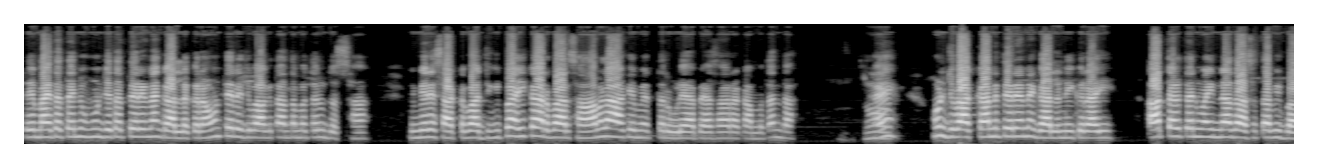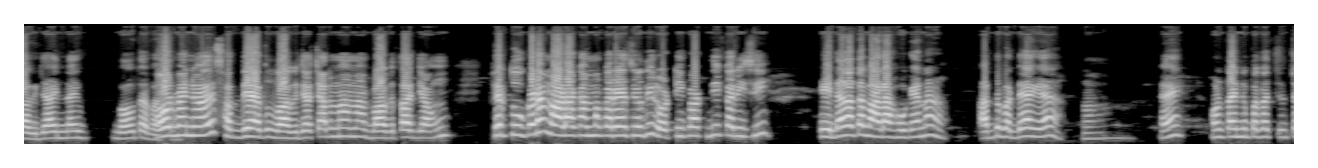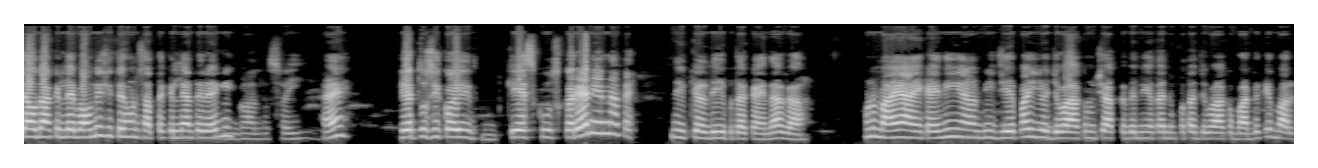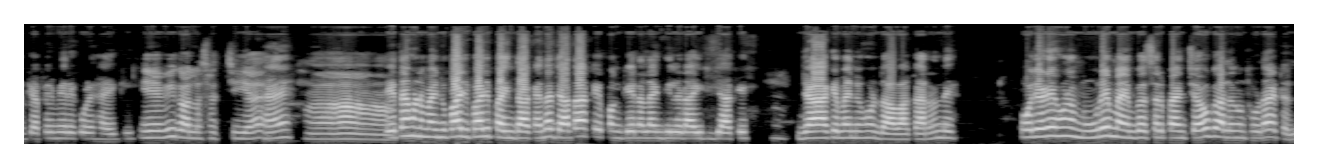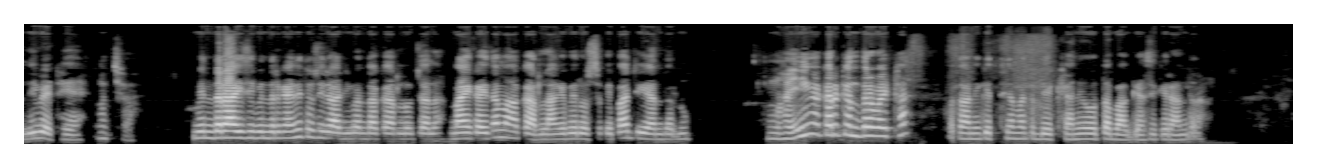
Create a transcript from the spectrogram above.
ਤੇ ਮੈਂ ਤਾਂ ਤੈਨੂੰ ਹੁਣ ਜੇ ਤਾਂ ਤੇਰੇ ਨਾਲ ਗੱਲ ਕਰਾਉਣ ਤੇਰੇ ਜਵਾਕ ਤਾਂ ਤਾਂ ਮੈਂ ਤੈਨੂੰ ਦੱਸਾਂ ਵੀ ਮੇਰੇ ਸੱਟ ਵੱਜ ਗਈ ਭਾਈ ਘਰ-ਬਾਰ ਸਾਂਭ ਲਾ ਕੇ ਮੇਰੇ ਤੇ ਰੁਲਿਆ ਪਿਆ ਸਾਰਾ ਕੰਮ ਧੰਦਾ। ਹੈ। ਹੁਣ ਜਵਾਕਾਂ ਨੇ ਤੇਰੇ ਨੇ ਗੱਲ ਨਹੀਂ ਕਰਾਈ। ਆ ਚੱਲ ਤੈਨੂੰ ਇੰਨਾ ਦੱਸਤਾ ਵੀ ਵਗ ਜਾ ਇੰਨਾ ਹੀ ਬਹੁਤ ਹੈ ਬਸ। ਹੋਰ ਮੈਨੂੰ ਆਦੇ ਸੱਦਿਆ ਤੂੰ ਵਗ ਜਾ ਚੱਲ ਮੈਂ ਮੈਂ ਵਗ ਤਾਂ ਜਾਊਂ। ਫਿਰ ਤੂੰ ਕਿਹੜਾ ਮਾੜਾ ਕੰਮ ਕਰਿਆ ਸੀ ਉਹਦੀ ਰੋਟੀ ਪੱਕਦੀ ਕਰੀ ਸੀ? ਇਹਨਾਂ ਦਾ ਤਾਂ ਮਾੜਾ ਹੋ ਗਿਆ ਨਾ ਅੱਧ ਵੱਢਿਆ ਗਿਆ। ਹਾਂ। ਹੈ? ਹੁਣ ਤੈਨੂੰ ਪਤਾ 14 ਕਿੱਲੇ ਬਾਉਂਦੀ ਸੀ ਤੇ ਹੁਣ 7 ਕਿੱਲਿਆਂ ਤੇ ਰਹਿ ਗਈ। ਗੱਲ ਸਹੀ। ਹੈ? ਫਿਰ ਤੁਸੀਂ ਕੋਈ ਕੇਸ ਕੂਸ ਕਰਿਆ ਨਹੀਂ ਇਹਨਾਂ ਤੇ? ਨਹੀਂ ਕੁਲਦੀਪ ਤਾਂ ਕਹਿੰਦਾਗਾ ਹੁਣ ਮੈਂ ਐਂ ਕਹਿੰਦੀ ਆ ਵੀ ਜੇ ਭਾਈ ਉਹ ਜਵਾਕ ਨੂੰ ਚੱਕ ਦਿੰਨੀ ਆ ਤੈਨੂੰ ਪਤਾ ਜਵਾਕ ਵੱਢ ਕੇ ਮਰ ਗਿਆ ਫਿਰ ਮੇਰੇ ਕੋਲੇ ਹੈਗੀ। ਇਹ ਵੀ ਗੱਲ ਸੱਚੀ ਹੈ ਹੈ? ਹਾਂ। ਇਹ ਤਾਂ ਹੁਣ ਮੈਨੂੰ ਭੱਜ ਭੱਜ ਪੈਂਦਾ ਕਹਿੰਦਾ ਜਾਂ ਤਾਂ ਕਿ ਪੰਗੇ ਨਾ ਲੈਂਦੀ ਲੜਾਈ 'ਚ ਜਾ ਕੇ ਜਾ ਕੇ ਮੈਨੂੰ ਹੁਣ ਦਾਵਾ ਕਰਨ ਦੇ। ਉਹ ਜਿਹੜੇ ਹੁਣ ਮੂਹਰੇ ਮੈਂਬਰ ਸਰਪੰਚ ਆ ਉਹ ਗੱਲ ਨੂੰ ਥੋੜਾ ਢੱਲੀ ਬੈਠੇ ਆ। ਅੱਛਾ। ਬਿੰਦਰ ਆਈ ਸੀ ਬਿੰਦਰ ਕਹਿੰਦੀ ਤੁਸੀਂ ਰਾਜੀ ਬੰਦਾ ਕਰ ਲਓ ਚੱਲ। ਮੈਂ ਕਹਿੰਦਾ ਮੈਂ ਕਰ ਲਾਂਗੇ। ਫਿਰ ਰੁੱਸ ਕੇ ਭੱਜ ਗਿਆ ਅੰਦਰ ਨੂੰ। ਹੁਣ ਹੈ ਨਹੀਂ ਕਰਕੇ ਅੰਦਰ ਬੈਠਾ। ਪਤਾ ਨਹੀਂ ਕਿੱਥੇ ਆ ਮੈਂ ਤਾਂ ਦੇਖਿਆ ਨਹੀਂ ਉਹ ਤਾਂ ਵਗ ਗਿਆ ਸੀ ਕਿ ਅੰਦਰ।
